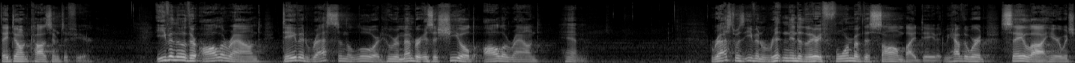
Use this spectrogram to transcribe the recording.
they don't cause him to fear. Even though they're all around, David rests in the Lord, who, remember, is a shield all around him. Rest was even written into the very form of this psalm by David. We have the word Selah here, which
